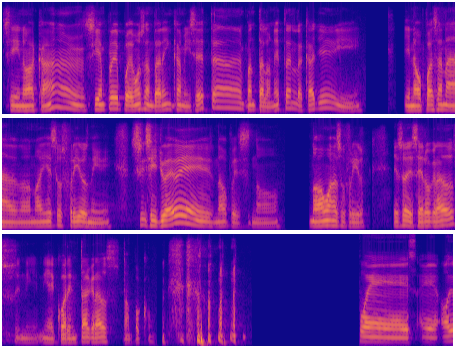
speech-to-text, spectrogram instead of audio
Sí, no, acá siempre podemos andar en camiseta, en pantaloneta en la calle y, y no pasa nada, no, no hay esos fríos ni... Si, si, llueve, no, pues no, no vamos a sufrir eso de cero grados ni, ni de 40 grados tampoco. pues eh, hoy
